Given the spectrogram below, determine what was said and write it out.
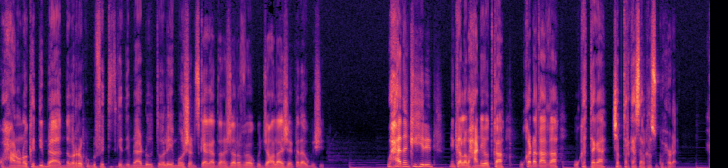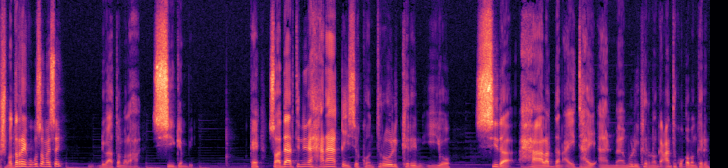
ku xanuuno kadibna aad nabarro ku dhufatid kadibna adhow toole emotionskaaga haddana sharafiga ku jeclaa sheekada u waxaadan ka helin ninka laba xaniyoodka wuu ka dhaqaaqa wuu ka tagaa jabtarkaas halkaas ku xidhay. Xushmadaray kugu samaysay? Dhibaato ma laha. Sii gembi okay? So haddaa inaan xanaaqiisa kontrooli karin iyo sida xaaladan ay tahay aan maamuli karin oo gacanta ku qaban karin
